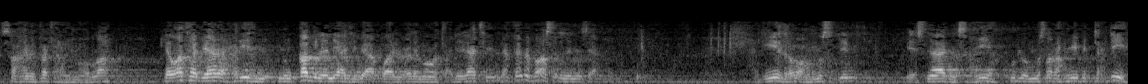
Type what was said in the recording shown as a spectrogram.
صاحب الفتح رحمه الله لو أتى بهذا الحديث من قبل أن يأتي بأقوال العلماء وتعليلاتهم لكان فاصل من النزاع حديث رواه مسلم بإسناد صحيح كله مصرح فيه بالتحديث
